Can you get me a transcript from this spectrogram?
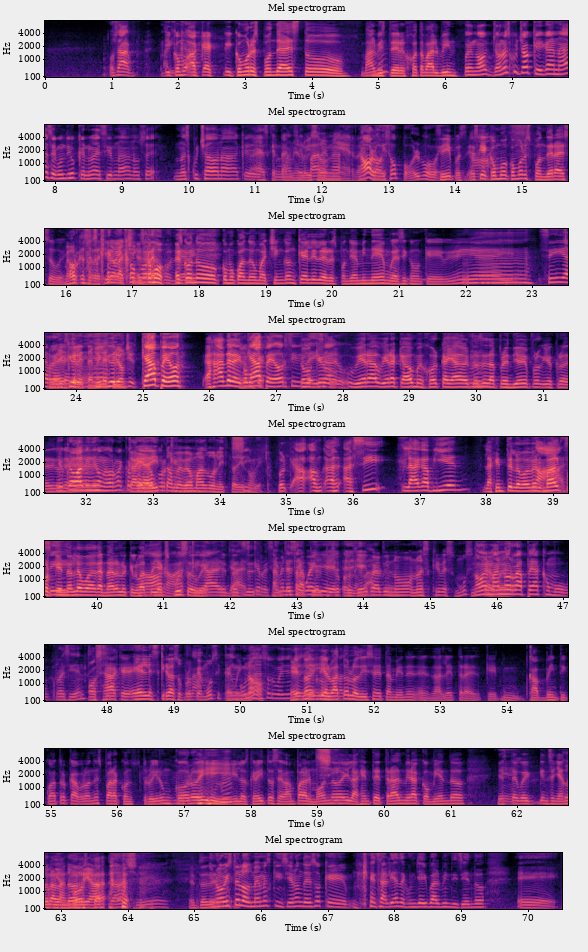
O sea, ¿y, cómo, marica, a- a- ¿y cómo responde a esto ¿Balvin? Mr. J Balvin? Pues no, yo no he escuchado que diga nada, según dijo que no iba a decir nada, no sé. No he escuchado nada que. Ah, es que también lo hizo nada. mierda, No, lo hizo polvo, güey. Sí, pues es que cómo, cómo responder a eso, güey. Mejor que se Es que retira no hay la cómo Es chingada. como, responder, es cuando, como cuando Machine Gun Kelly le respondió a Eminem, güey, así como que... Eh, sí, Pero arregla. es que le- también le tiró- Queda peor. Ajá, ándale, como Queda que, peor si como le que dice algo. hubiera, hubiera quedado mejor callado, entonces Mm. aprendió, yo, pro- yo creo... Yo creo que Balvin dijo, ah, mejor me quedo callado Calladito porque me veo no". más bonito, Sí, dijo. güey. Porque a- aun- a- así la haga bien, la gente lo va a ver No, mal porque sí. no le voy a ganar a lo que el vato No, ya no, expuso, es que güey. ya- ya, es Entonces, que Residente También ese güey, el el, el con el J vato, Balvin güey. no, no escribe su música, No, el man güey. no rapea como Residente. O sea, que él escriba su propia No, música, güey. ninguno No. de esos güeyes no, y el vato lo dice también en, en la letra, es que mm, ca- 24 cabrones para construir un coro y, los créditos se van para el mono Sí. y la gente detrás, mira, comiendo, y este Eh, güey enseñando la langosta. riata. Sí, güey. Entonces, ¿Y no viste los memes que hicieron de eso que, que salía según J Balvin diciendo eh,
